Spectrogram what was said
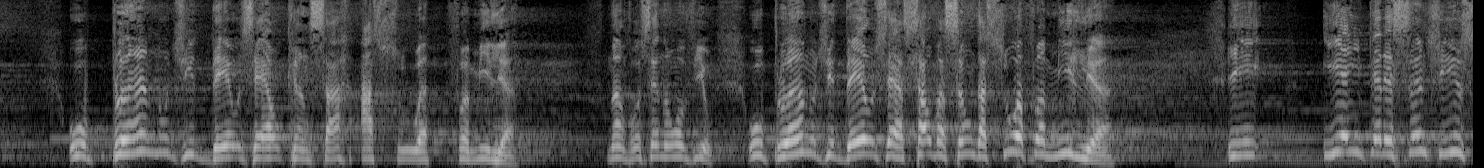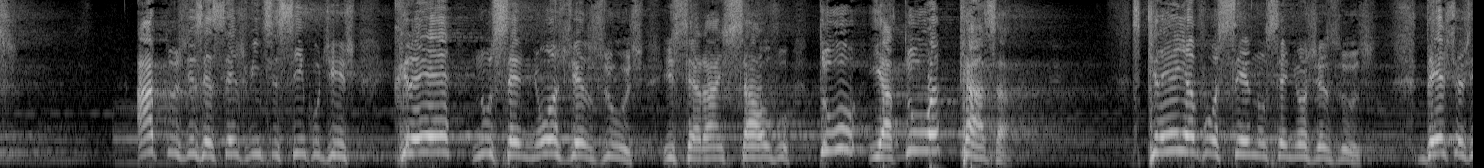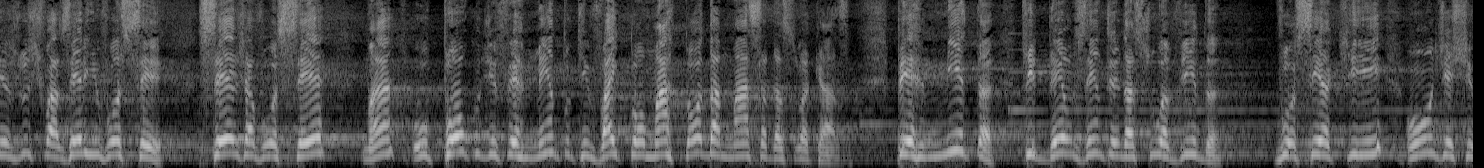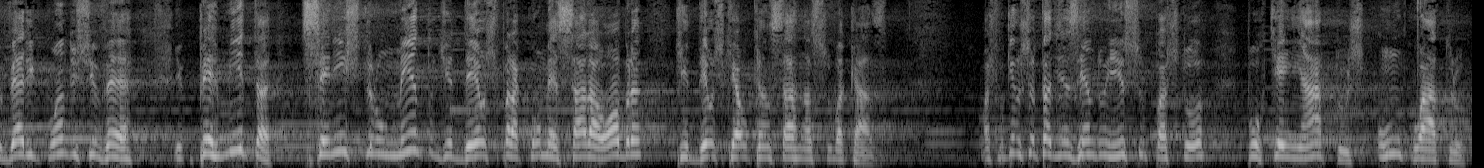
o plano de Deus é alcançar a sua família. Não, você não ouviu. O plano de Deus é a salvação da sua família. E, e é interessante isso. Atos 16, 25 diz: crê no Senhor Jesus e serás salvo, tu e a tua casa. Creia você no Senhor Jesus. Deixa Jesus fazer em você. Seja você é? o pouco de fermento que vai tomar toda a massa da sua casa. Permita que Deus entre na sua vida. Você aqui, onde estiver e quando estiver, permita ser instrumento de Deus para começar a obra que Deus quer alcançar na sua casa. Mas por que o senhor está dizendo isso, pastor? porque em Atos 1:4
